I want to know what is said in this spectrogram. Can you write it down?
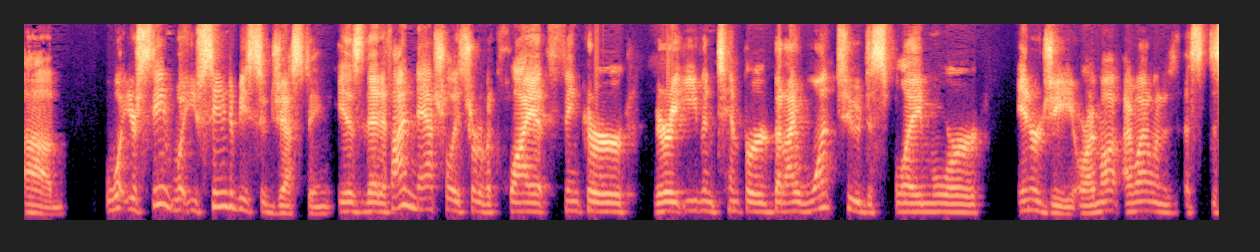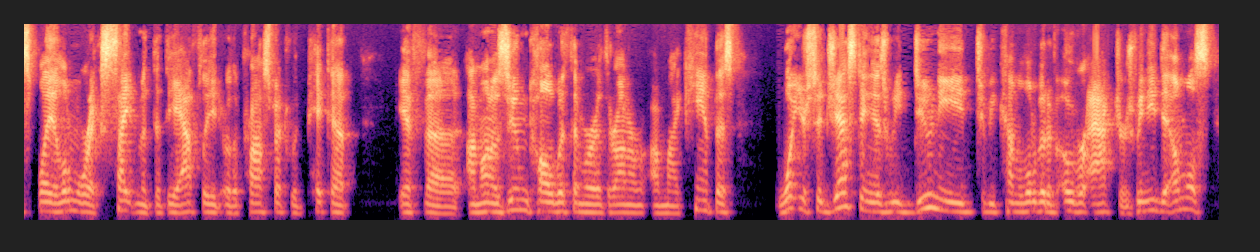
um, what you're seeing, what you seem to be suggesting is that if I'm naturally sort of a quiet thinker, very even tempered, but I want to display more energy, or I might I might want to display a little more excitement that the athlete or the prospect would pick up if uh, I'm on a Zoom call with them or if they're on, on my campus, what you're suggesting is we do need to become a little bit of over actors. We need to almost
